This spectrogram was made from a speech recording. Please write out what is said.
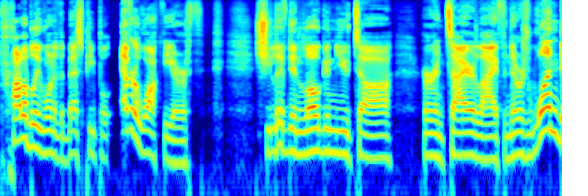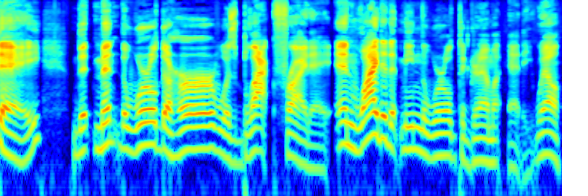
probably one of the best people ever to walk the earth. She lived in Logan, Utah her entire life. And there was one day that meant the world to her was Black Friday. And why did it mean the world to Grandma Eddie? Well,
